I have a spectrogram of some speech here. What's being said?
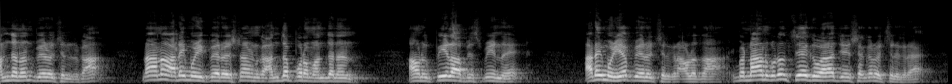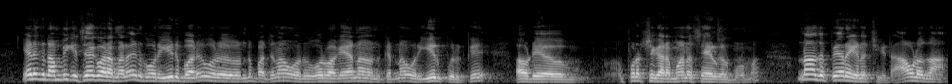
அந்தணன் பேர் வச்சுருக்கான். நானும் அடைமொழி பேர் வச்சுட்டேன் அவனுக்கு அந்தப்புறம் அந்தணன். அவனுக்கு பீலா பிஸ்மின்னு அடைமொழியாக பேர் வச்சுருக்கிறேன் அவ்வளோதான் இப்போ நான் கூட சேகுவரா ஜெய்சங்கர் வச்சுருக்கிறேன். எனக்கு நம்பிக்கை சேகுவரா மேலே எனக்கு ஒரு ஈடுபாடு ஒரு வந்து பார்த்தீங்கன்னா ஒரு ஒரு வகையான எனக்கு ஒரு ஈர்ப்பு இருக்குது அவருடைய புரட்சிகரமான செயல்கள் மூலமாக நான் அந்த பேரை இணைச்சிக்கிட்டேன். அவ்வளோதான்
